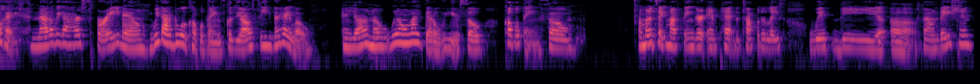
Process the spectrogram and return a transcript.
Okay, now that we got her sprayed down, we got to do a couple things because y'all see the halo. And y'all know we don't like that over here. So, couple things. So, I'm going to take my finger and pat the top of the lace with the uh, foundation.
